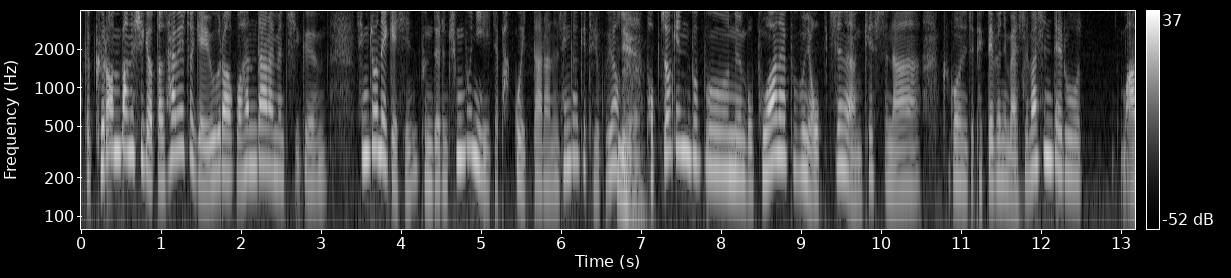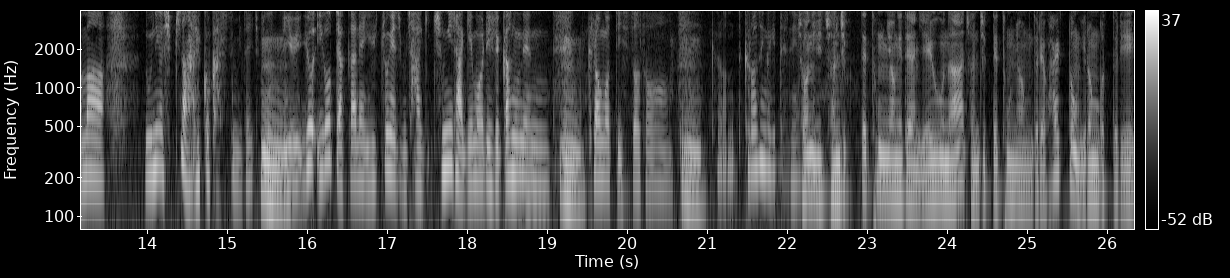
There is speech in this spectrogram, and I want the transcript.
그러니까 그런 방식의 어떤 사회적 예우라고 한다라면 지금 생존해 계신 분들은 충분히 이제 받고 있다라는 생각이 들고요. 네. 법적인 부분은 뭐 보완할 부분이 없지는 않겠으나 그건 이제 백 대변인 말씀하신 대로 아마 논의가 쉽진 않을 것 같습니다. 음. 이거, 이것도 약간의 일종의 좀 자기 중이 자기 머리를 깎는 음. 음. 그런 것도 있어서 음. 그런 그런 생각이 드네요. 저는 이 전직 대통령에 대한 예우나 전직 대통령들의 활동 이런 것들이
